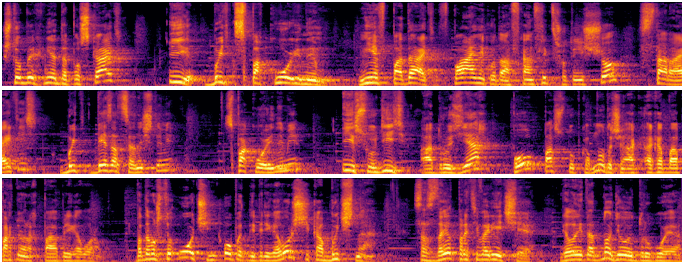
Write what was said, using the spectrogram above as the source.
Чтобы их не допускать и быть спокойным, не впадать в панику, там, в конфликт, что-то еще, старайтесь быть безоценочными, спокойными и судить о друзьях по поступкам, ну, точнее, о, о, о партнерах по переговорам. Потому что очень опытный переговорщик обычно создает противоречие. Говорит одно, делает другое.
